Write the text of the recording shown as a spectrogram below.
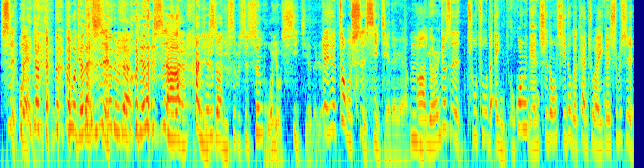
是，我可以这，样讲，对不对？我觉得是接对不对？我觉得是啊对，看你就知道你是不是生活有细节的人。对，就重视细节的人啊、嗯有人就是粗粗的，哎，你我光连吃东西都可以看出来一个人是不是。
